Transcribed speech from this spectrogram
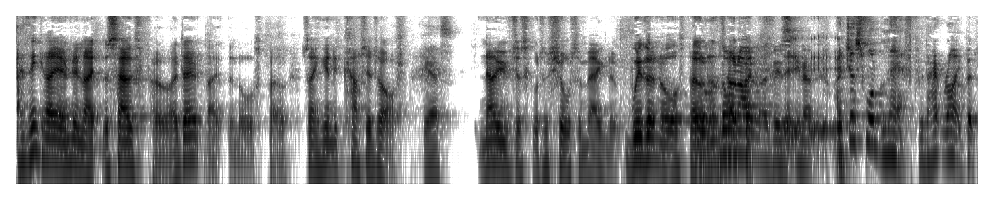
I think I only like the south pole. I don't like the north pole, so I'm going to cut it off. Yes. Now you've just got a shorter magnet with a north pole. The, the one I love is, you know, I just want left without right, but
